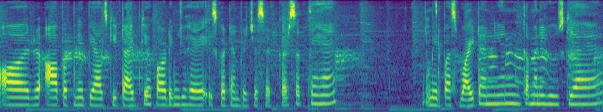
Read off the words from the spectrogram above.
और आप अपने प्याज की टाइप के अकॉर्डिंग जो है, इसका टेम्परेचर सेट कर सकते हैं। मेरे पास वाइट अनियन का मैंने यूज़ किया है।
